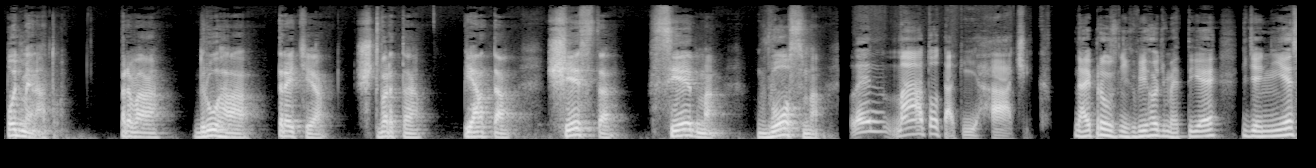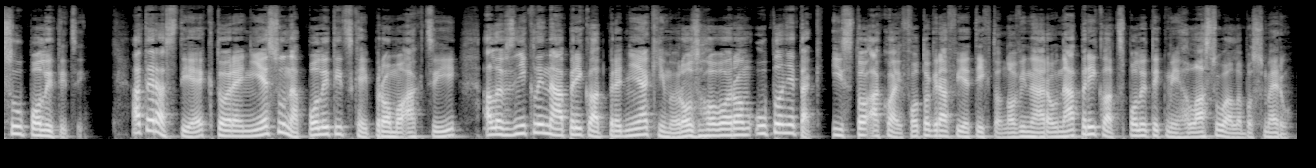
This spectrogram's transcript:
poďme na to. Prvá, druhá, tretia, štvrtá, piata, šiesta, siedma, vosma. Len má to taký háčik. Najprv z nich vyhoďme tie, kde nie sú politici. A teraz tie, ktoré nie sú na politickej promo akcii, ale vznikli napríklad pred nejakým rozhovorom úplne tak isto ako aj fotografie týchto novinárov, napríklad s politikmi hlasu alebo smeru.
